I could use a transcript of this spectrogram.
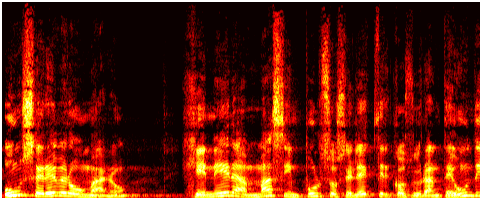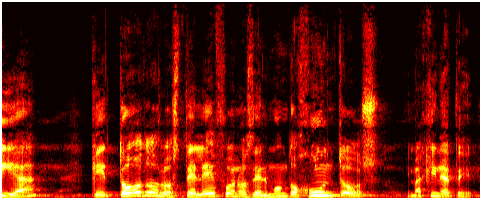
un cerebro humano genera más impulsos eléctricos durante un día que todos los teléfonos del mundo juntos. Imagínate,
